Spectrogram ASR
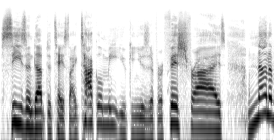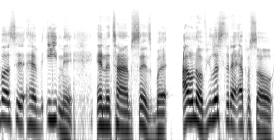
seasoned up to taste like taco meat. You can use it for fish fries. None of us have eaten it in the time since, but I don't know. If you listen to that episode,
